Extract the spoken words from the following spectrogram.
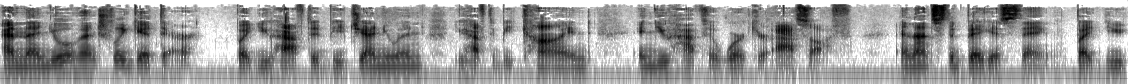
And then you'll eventually get there. But you have to be genuine, you have to be kind, and you have to work your ass off. And that's the biggest thing. But you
